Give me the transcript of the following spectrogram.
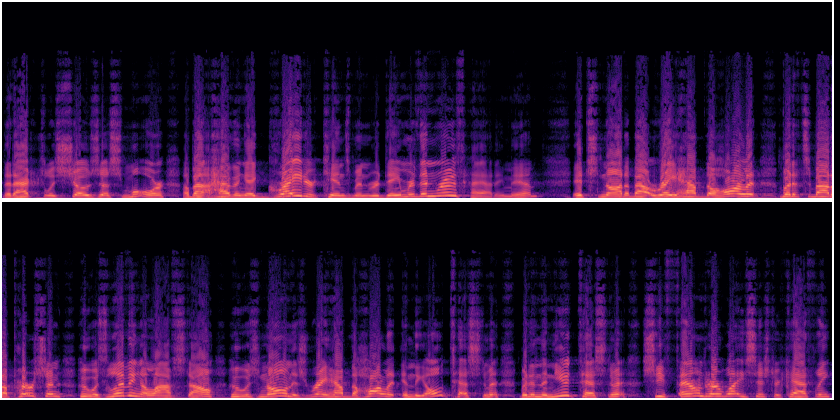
that actually shows us more about having a greater kinsman redeemer than Ruth had. Amen. It's not about Rahab the harlot, but it's about a person who was living a lifestyle who was known as Rahab the harlot in the Old Testament, but in the New Testament, she found her way, Sister Kathy.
